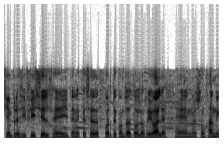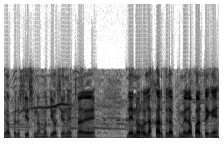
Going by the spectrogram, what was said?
siempre es difícil eh, y tenés que ser fuerte contra todos los rivales. Eh, no es un hándicap, pero sí es una motivación extra de, de no relajarte la primera parte, que,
